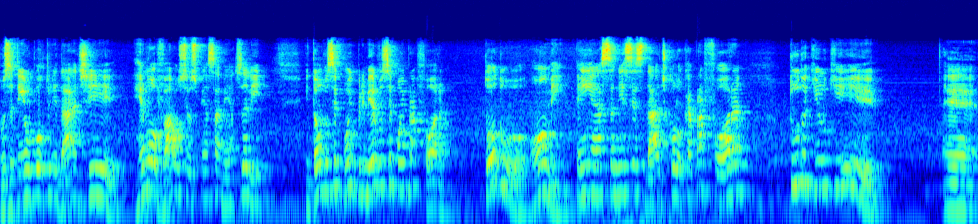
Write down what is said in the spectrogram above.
Você tem a oportunidade de renovar os seus pensamentos ali. Então você põe, primeiro você põe para fora. Todo homem tem essa necessidade de colocar para fora tudo aquilo que é,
